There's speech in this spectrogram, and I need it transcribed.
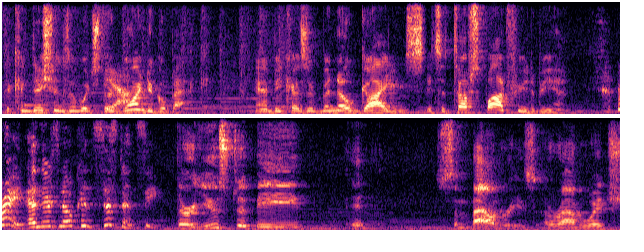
the conditions in which they're Yeah. going to go back. And because there's been no guidance, it's a tough spot for you to be in. right, and there's no consistency. There used to be it, some boundaries around which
